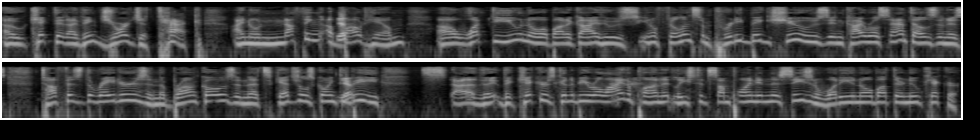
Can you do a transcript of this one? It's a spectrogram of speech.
who kicked it, I think, Georgia Tech. I know nothing about yep. him. Uh, what do you know about a guy who's, you know, filling some pretty big shoes in Cairo Santos and as tough as the Raiders and the Broncos and that schedule is going to yep. be? Uh, the the kicker is going to be relied upon at least at some point in this season. What do you know about their new kicker?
